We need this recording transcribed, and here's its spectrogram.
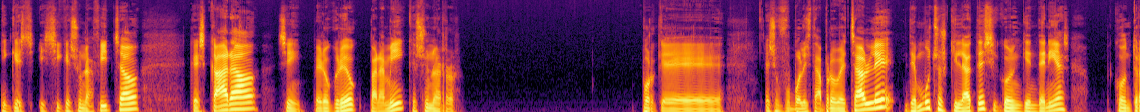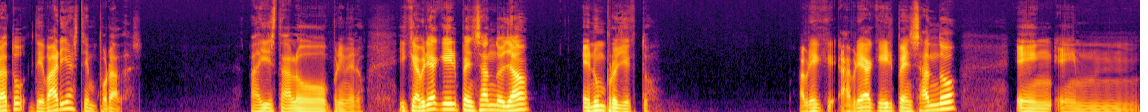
y que y sí que es una ficha, que es cara, sí, pero creo para mí que es un error. Porque es un futbolista aprovechable, de muchos quilates y con quien tenías contrato de varias temporadas. Ahí está lo primero. Y que habría que ir pensando ya en un proyecto. Habría que, habría que ir pensando en, en,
